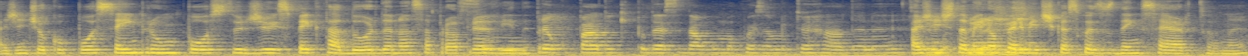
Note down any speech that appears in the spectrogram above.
A gente ocupou sempre um posto de espectador da nossa própria Sim, vida. Preocupado que pudesse dar alguma coisa muito errada, né? A gente E também a não gente- permite que as coisas deem certo, né?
